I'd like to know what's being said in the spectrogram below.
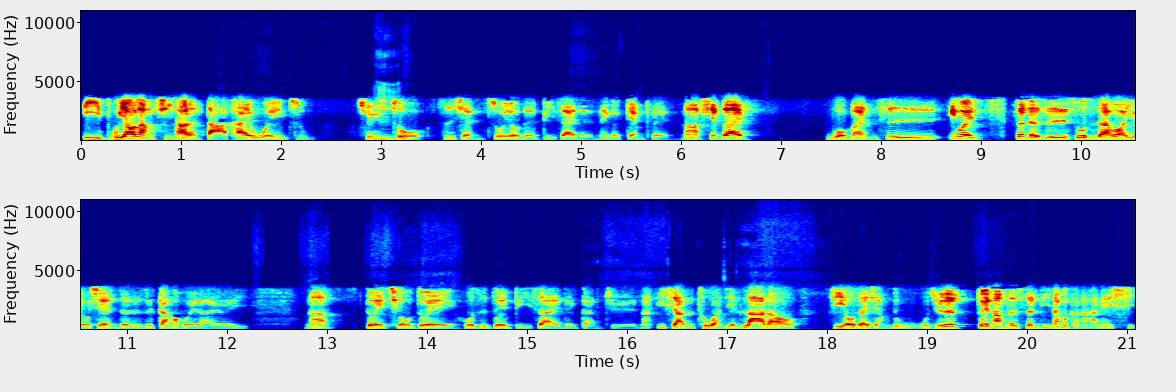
以不要让其他人打开为主去做之前所有的比赛的那个 game plan。那现在我们是因为真的是说实在话，有些人真的是刚回来而已。那对球队或是对比赛的感觉，那一下子突然间拉到季后赛强度，我觉得对他们的身体，他们可能还没醒。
